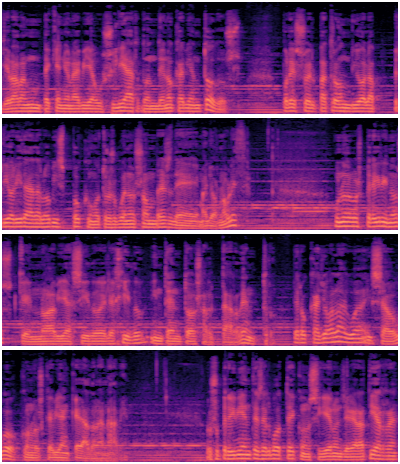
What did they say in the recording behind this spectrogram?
Llevaban un pequeño navío auxiliar donde no cabían todos. Por eso el patrón dio la prioridad al obispo con otros buenos hombres de mayor nobleza. Uno de los peregrinos, que no había sido elegido, intentó saltar dentro, pero cayó al agua y se ahogó con los que habían quedado en la nave. Los supervivientes del bote consiguieron llegar a tierra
